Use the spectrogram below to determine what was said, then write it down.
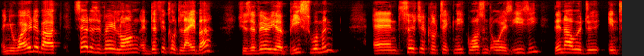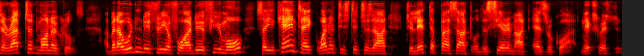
and you're worried about, is a very long and difficult labor, she's a very obese woman, and surgical technique wasn't always easy, then I would do interrupted Monocryls. But I wouldn't do three or four. I do a few more, so you can take one or two stitches out to let the pus out or the serum out as required. Next question.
